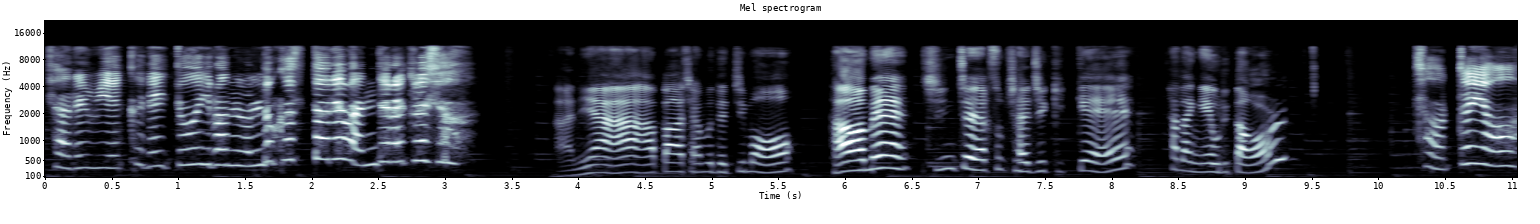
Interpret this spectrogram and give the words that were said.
저를 위해 그래도 이런 롤러코스터를 만들어줘서. 아니야 아빠가 잘못했지 뭐. 다음에 진짜 약속 잘 지킬게. 사랑해 우리 딸. 저도요.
